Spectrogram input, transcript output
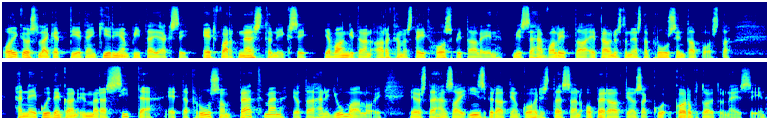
oikeuslääketieteen kirjanpitäjäksi Edward Nastoniksi ja vangitaan Arkham State Hospitaliin, missä hän valittaa epäonnistuneesta Brucein taposta. Hän ei kuitenkaan ymmärrä sitä, että Bruce on Batman, jota hän jumaloi, ja josta hän sai inspiraation kohdistaessaan operaationsa korruptoituneisiin.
